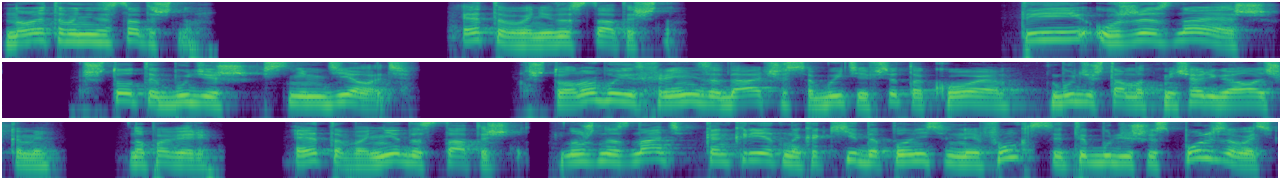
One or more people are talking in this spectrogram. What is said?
Но этого недостаточно. Этого недостаточно. Ты уже знаешь, что ты будешь с ним делать. Что оно будет хранить задачи, события, все такое. Будешь там отмечать галочками. Но поверь, этого недостаточно. Нужно знать конкретно, какие дополнительные функции ты будешь использовать,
